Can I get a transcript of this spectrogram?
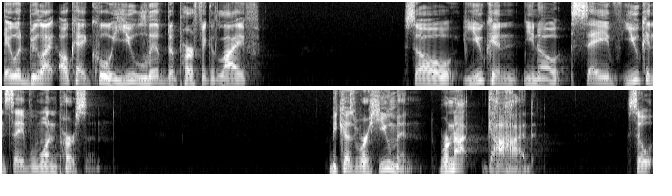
it would be like, okay, cool, you lived a perfect life. So you can, you know, save you can save one person. Because we're human. We're not God. So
